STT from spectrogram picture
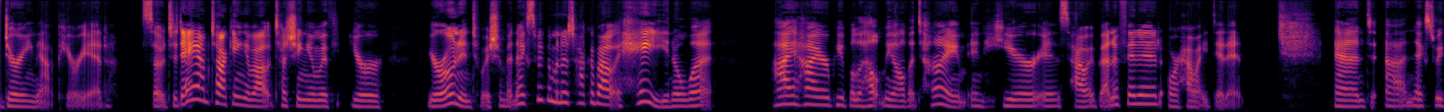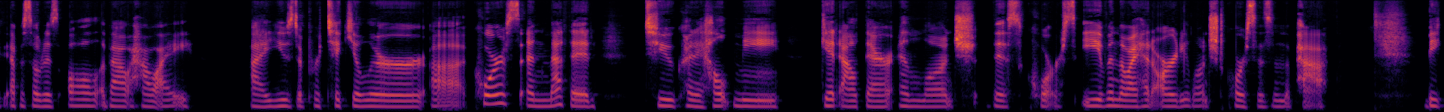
during that period. So today I'm talking about touching in with your your own intuition, but next week I'm going to talk about hey, you know what? I hire people to help me all the time and here is how I benefited or how I didn't. And uh, next week's episode is all about how I I used a particular uh, course and method to kind of help me get out there and launch this course, even though I had already launched courses in the path, be,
